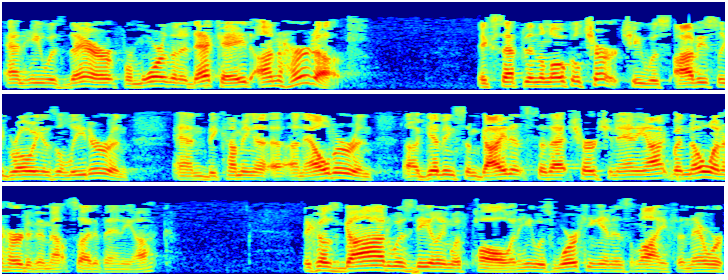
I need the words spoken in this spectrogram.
and he was there for more than a decade unheard of, except in the local church. He was obviously growing as a leader and, and becoming a, an elder and uh, giving some guidance to that church in Antioch, but no one heard of him outside of Antioch. Because God was dealing with Paul and he was working in his life and there were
